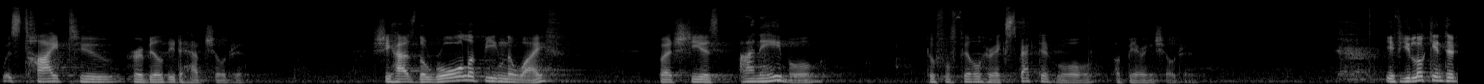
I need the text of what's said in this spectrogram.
was tied to her ability to have children. She has the role of being the wife, but she is unable to fulfill her expected role of bearing children. If you look into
